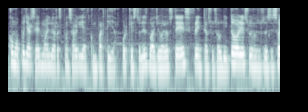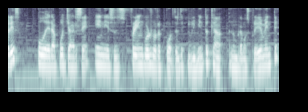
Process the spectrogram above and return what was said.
cómo apoyarse del modelo de responsabilidad compartida, porque esto les va a ayudar a ustedes frente a sus auditores a sus asesores poder apoyarse en esos frameworks o reportes de cumplimiento que nombramos previamente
